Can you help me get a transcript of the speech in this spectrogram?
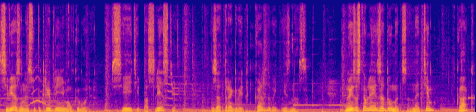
связанные с употреблением алкоголя. Все эти последствия затрагивают каждого из нас, но и заставляет задуматься над тем, как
